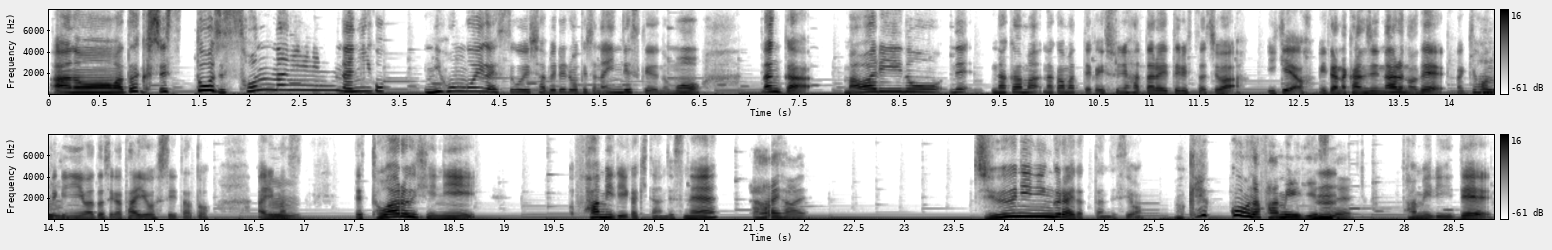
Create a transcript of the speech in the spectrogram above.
あのー、私当時そんなに何語日本語以外すごい喋れるわけじゃないんですけれどもなんか周りのね仲間仲間っていうか一緒に働いてる人たちは行けよみたいな感じになるので、まあ、基本的に私が対応していたとあります。うん、でとある日にファミリーが来たんですね。はいはい。12人ぐらいだったんですよ。結構なファミリーですね。うん、ファミリーで、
